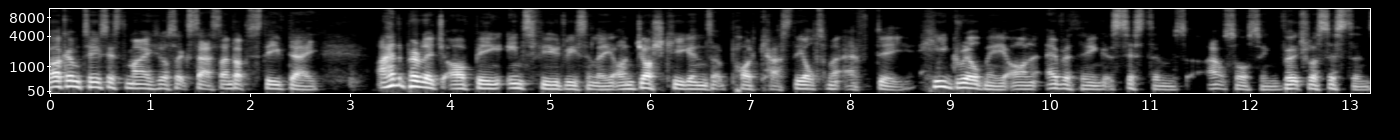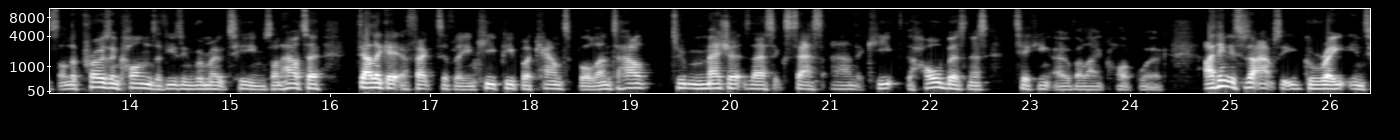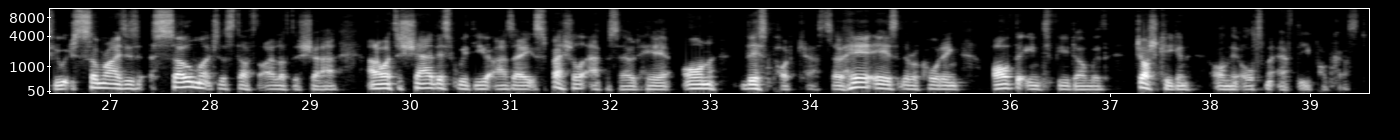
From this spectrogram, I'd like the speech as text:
Welcome to Systemize Your Success. I'm Dr. Steve Day. I had the privilege of being interviewed recently on Josh Keegan's podcast, The Ultimate FD. He grilled me on everything systems, outsourcing, virtual assistants, on the pros and cons of using remote teams, on how to delegate effectively and keep people accountable, and to how to measure their success and keep the whole business ticking over like clockwork. I think this is an absolutely great interview, which summarizes so much of the stuff that I love to share. And I want to share this with you as a special episode here on this podcast. So here is the recording of the interview done with Josh Keegan on the Ultimate FD podcast.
